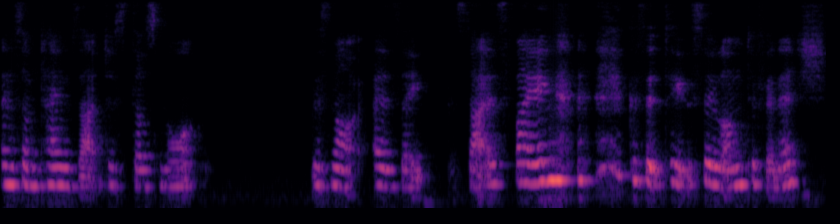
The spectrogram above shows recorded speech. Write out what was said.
and sometimes that just does not it's not as like satisfying because it takes so long to finish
